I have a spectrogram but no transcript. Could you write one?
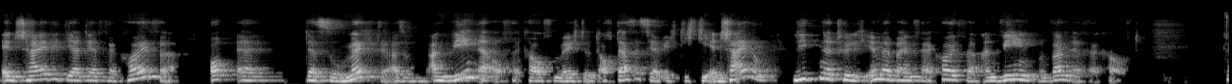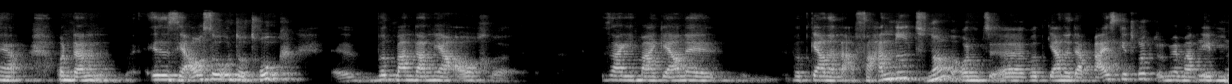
entscheidet ja der Verkäufer, ob er das so möchte, also an wen er auch verkaufen möchte. Und auch das ist ja wichtig. Die Entscheidung liegt natürlich immer beim Verkäufer, an wen und wann er verkauft. Ja, und dann ist es ja auch so, unter Druck äh, wird man dann ja auch, äh, sage ich mal, gerne, wird gerne verhandelt ne? und äh, wird gerne der Preis gedrückt. Und wenn man eben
